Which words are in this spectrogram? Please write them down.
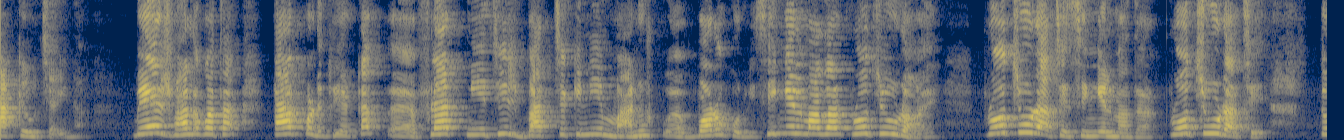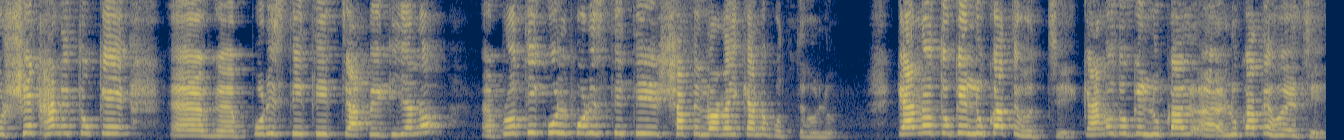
তাকেও চাই না। বেশ ভালো কথা। তারপরে তুই একটা ফ্ল্যাট নিয়েছিস বাচ্চাকে নিয়ে মানুষ বড় করবি। সিঙ্গেল মাদার প্রচুর হয় প্রচুর আছে সিঙ্গেল মাদার প্রচুর আছে। তো সেখানে তোকে পরিস্থিতির চাপে কি আহ, প্রতিকূল পরিস্থিতির সাথে লড়াই কেন করতে হলো? কেন তোকে লুকাতে হচ্ছে? কেন তোকে লুকা লুকাতে হয়েছে?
